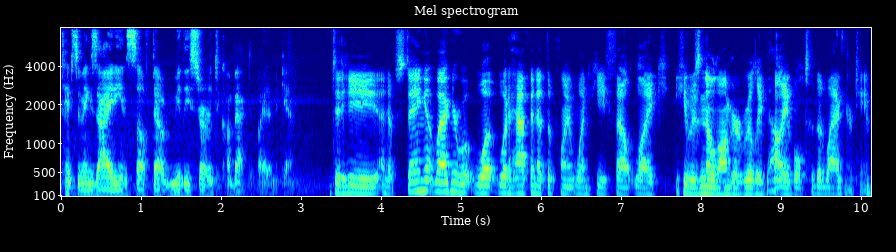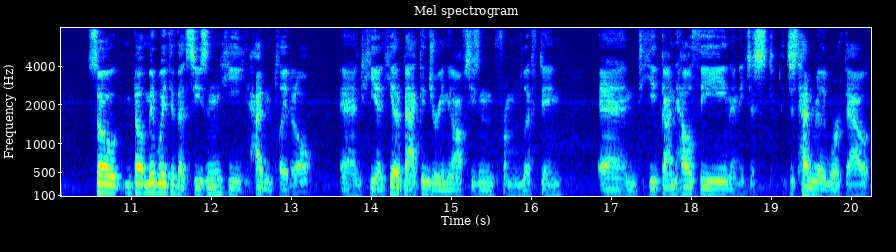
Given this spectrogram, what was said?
types of anxiety and self doubt really started to come back to bite him again. Did he end up staying at Wagner? What what what happened at the point when he felt like he was no longer really valuable to the Wagner team? So about midway through that season, he hadn't played at all, and he had he had a back injury in the offseason from lifting, and he had gotten healthy, and then he just it just hadn't really worked out.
